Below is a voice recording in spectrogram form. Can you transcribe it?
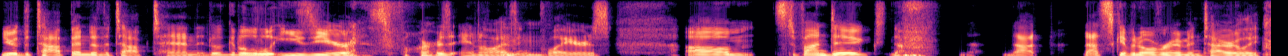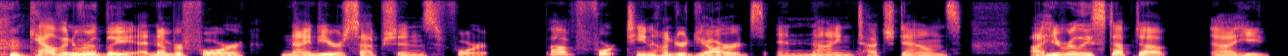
near the top end of the top ten, it'll get a little easier as far as analyzing Mhm. players. Um, Stefon Diggs, not not skipping over him entirely. Calvin Ridley at number four, 90 receptions for about 1,400 yards and nine touchdowns. Uh, he really stepped up. Uh, he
